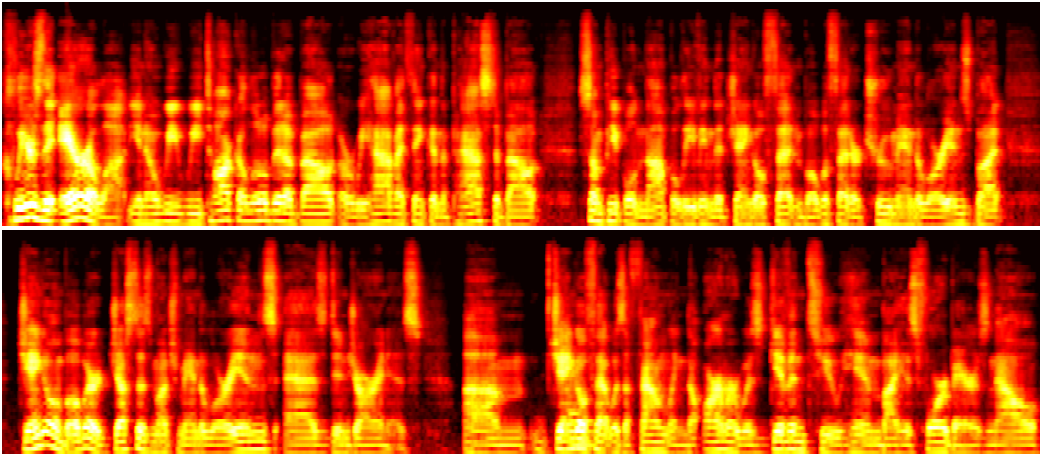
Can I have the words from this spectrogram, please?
clears the air a lot. You know, we we talk a little bit about, or we have, I think, in the past about some people not believing that Jango Fett and Boba Fett are true Mandalorians, but Jango and Boba are just as much Mandalorians as Din Djarin is. Um, Jango Right. Fett was a foundling. The armor was given to him by his forebears. Now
